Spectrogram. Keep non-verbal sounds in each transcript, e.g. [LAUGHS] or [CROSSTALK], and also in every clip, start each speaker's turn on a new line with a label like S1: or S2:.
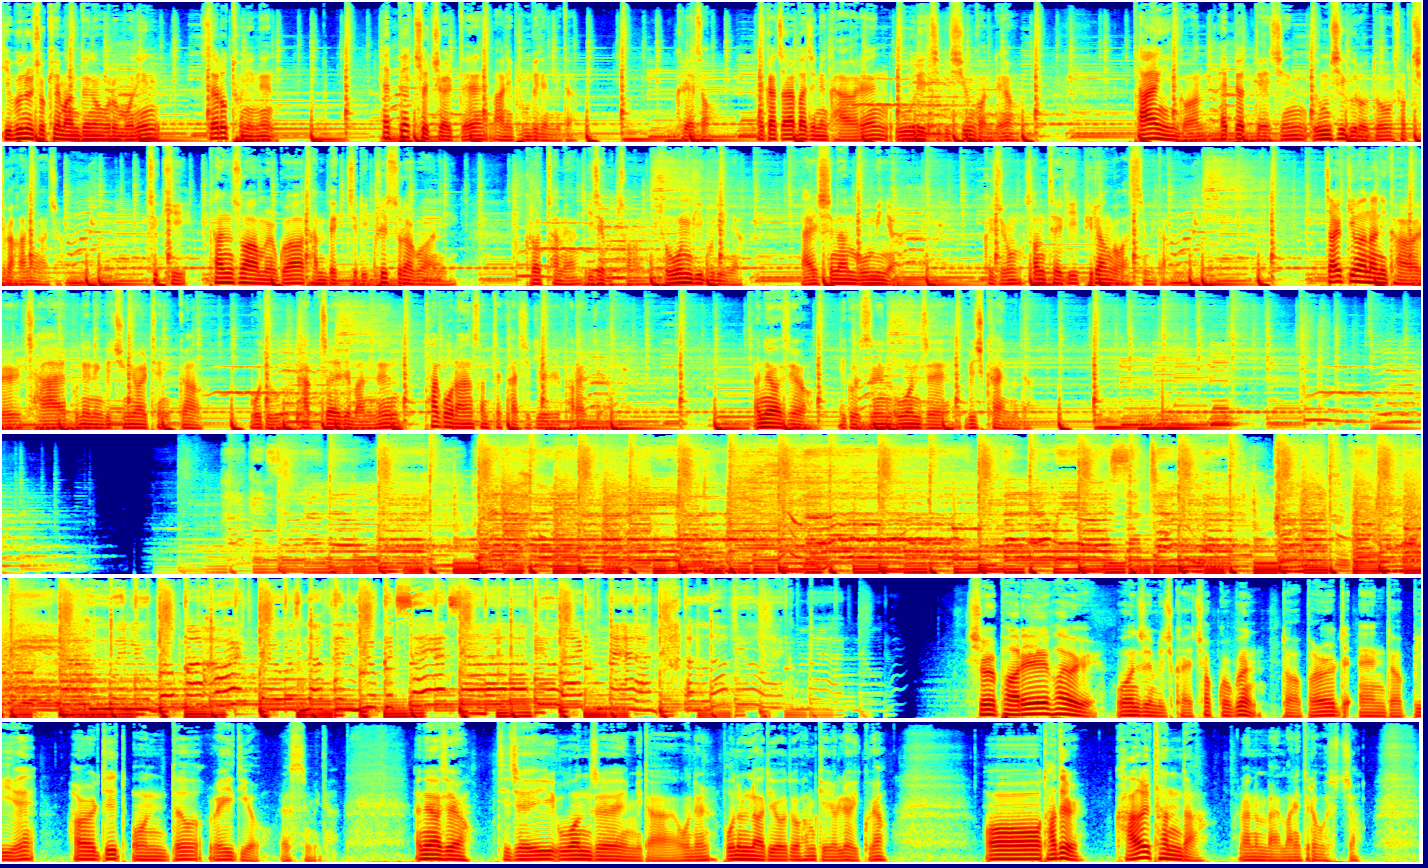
S1: 기분을 좋게 만드는 호르몬인 세로토닌은 햇볕을 쬐을 때 많이 분비됩니다. 그래서 해가 짧아지는 가을엔 우울해지기 쉬운 건데요. 다행인 건 햇볕 대신 음식으로도 섭취가 가능하죠. 특히 탄수화물과 단백질이 필수라고 하니 그렇다면 이제부터 좋은 기분이냐, 날씬한 몸이냐, 그중 선택이 필요한 것 같습니다. 짧기만 한 이 가을을 잘 보내는 게 중요할 테니까 모두 각자에게 맞는 탁월한 선택하시길 바랄게요. 안녕하세요. 이곳은 오원재 뮤지카입니다. (10월 8일) 화요일 우원재 Music High 첫 곡은 The Bird and the Bee의 Heard It on the Radio 였습니다. 안녕하세요. DJ 우원재입니다. 오늘 보는 라디오도 함께 열려 있고요. 어, 다들 가을 탄다 라는 말 많이 들어보셨죠?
